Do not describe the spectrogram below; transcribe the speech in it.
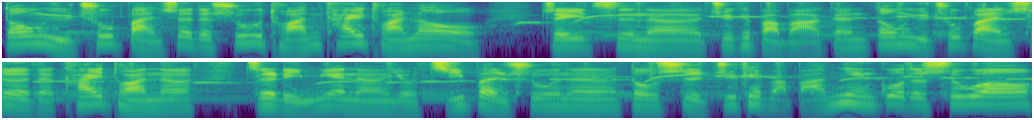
东宇出版社的书团开团喽！这一次呢，GK 爸爸跟东宇出版社的开团呢，这里面呢有几本书呢，都是 GK 爸爸念过的书哦。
